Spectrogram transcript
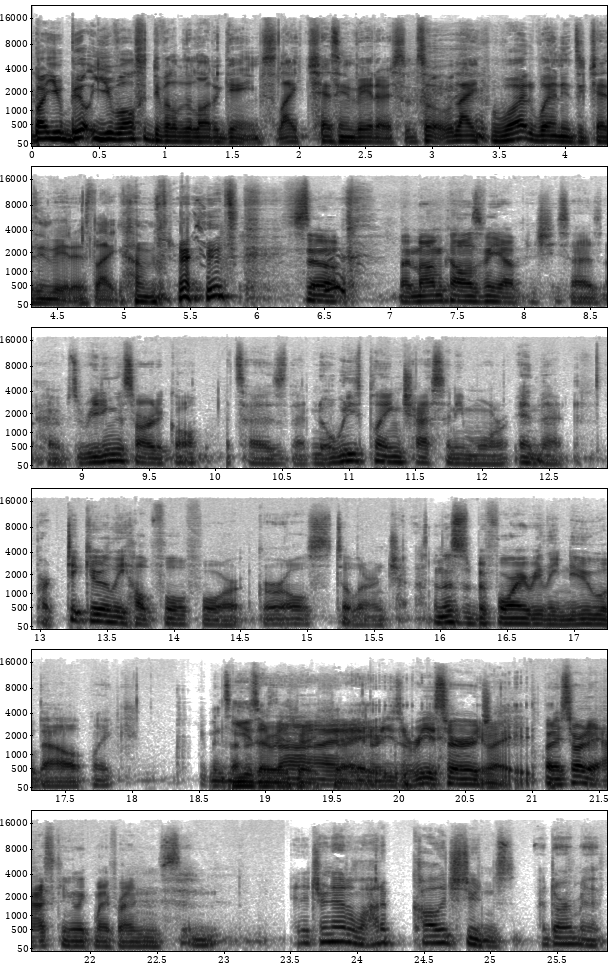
But you built. You've also developed a lot of games like Chess Invaders. So, like, what went into Chess Invaders? Like, So my mom calls me up and she says, I was reading this article that says that nobody's playing chess anymore and that particularly helpful for girls to learn chess. And this was before I really knew about like human User research, design right. or user research. Right. But I started asking like my friends and and it turned out a lot of college students at Dartmouth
